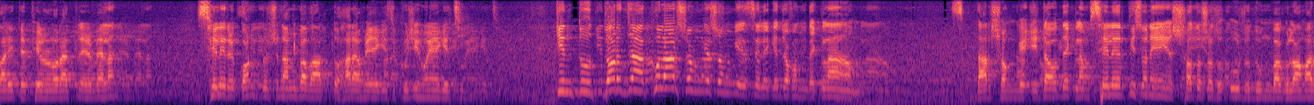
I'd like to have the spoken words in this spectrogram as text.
বাড়িতে ফিরলো রাত্রের বেলা। ছেলের কণ্ঠ শুনে আমি বাবা আত্মহারা হয়ে গেছি, খুশি হয়ে গেছি। কিন্তু দরজা খোলার সঙ্গে সঙ্গে ছেলেকে যখন দেখলাম, তার সঙ্গে এটাও দেখলাম, ছেলের পিছনে শত শত উট দুম্বাগুলো আমার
